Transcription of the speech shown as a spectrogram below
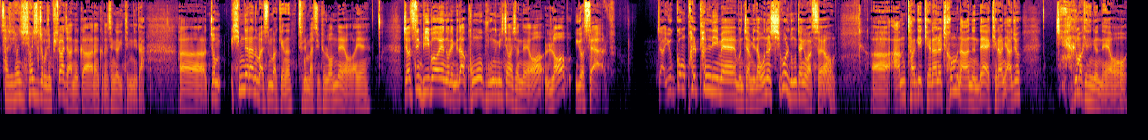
사실 현실, 현실적으로 좀 필요하지 않을까라는 그런 생각이 듭니다. 아, 좀 힘내라는 말씀밖에는 드릴 말씀이 별로 없네요. 예. 저스틴 비버의 노래입니다. 0590님이 시청하셨네요. Love Yourself. 자, 6088님의 문자입니다. 오늘 시골 농장에 왔어요. 아, 암탉이 계란을 처음 낳았는데 계란이 아주 자그맣게 생겼네요.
